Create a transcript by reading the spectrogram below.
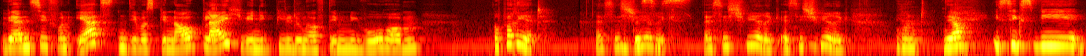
werden sie von Ärzten, die was genau gleich wenig Bildung auf dem Niveau haben, operiert. Es ist schwierig. Ist es ist schwierig. Es ist schwierig. Und ja. Ich sehe es wie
